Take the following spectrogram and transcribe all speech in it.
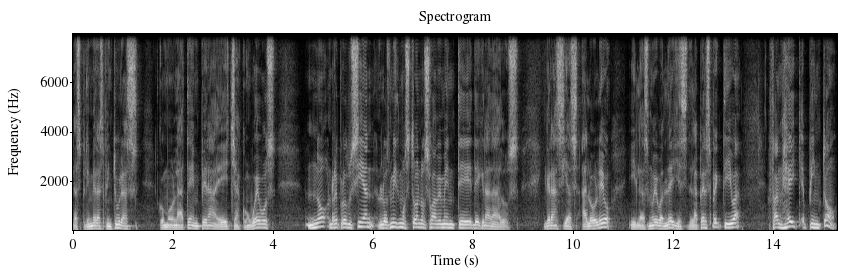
Las primeras pinturas, como la témpera hecha con huevos, no reproducían los mismos tonos suavemente degradados. Gracias al óleo y las nuevas leyes de la perspectiva, Van Eyck pintó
